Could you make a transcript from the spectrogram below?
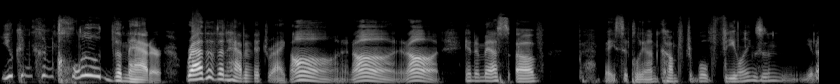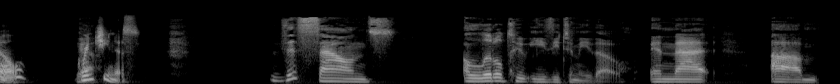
you can conclude the matter rather than have it drag on and on and on in a mess of basically uncomfortable feelings and, you know, Yeah. grinchiness. This sounds a little too easy to me, though, in that um,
